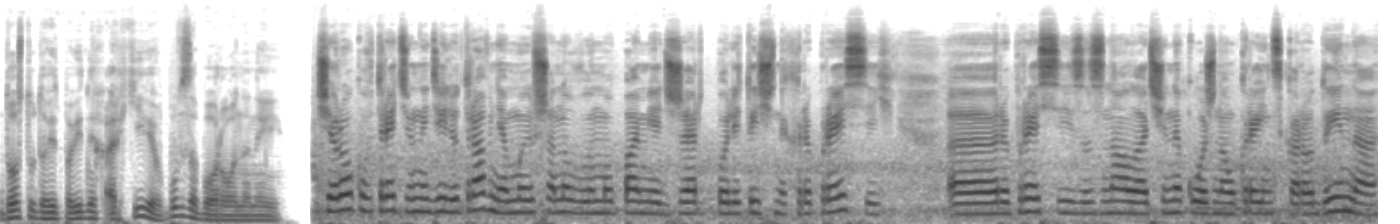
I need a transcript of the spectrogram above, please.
Доступ до відповідних архівів був заборонений. Щороку, в третю неділю травня, ми вшановуємо пам'ять жертв політичних репресій. Е, Репресії зазнала чи не кожна українська родина,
